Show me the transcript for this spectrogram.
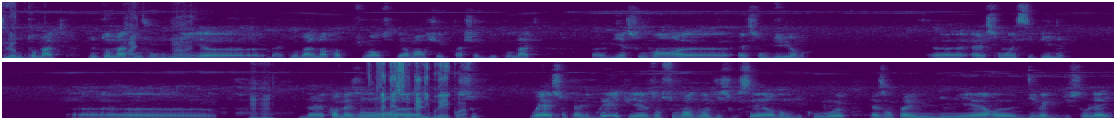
Le une goût. tomate, une tomate Ouais, aujourd'hui, euh, bah, globalement, quand tu vas au supermarché et que tu achètes des tomates, euh, bien souvent, euh, elles sont dures, elles sont insipides. Mhm. ben, comme elles ont. En fait, elles sont calibrées, quoi. sous- Ouais, elles sont calibrées et puis elles ont souvent grandi sous serre, donc du coup, elles n'ont pas une lumière directe du soleil.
